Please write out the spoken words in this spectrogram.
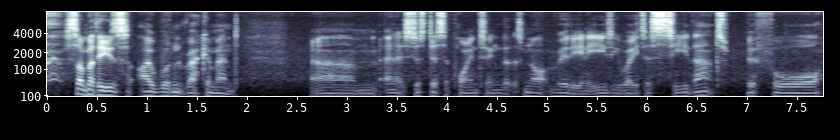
some of these I wouldn't recommend. Um, and it's just disappointing that there's not really an easy way to see that before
